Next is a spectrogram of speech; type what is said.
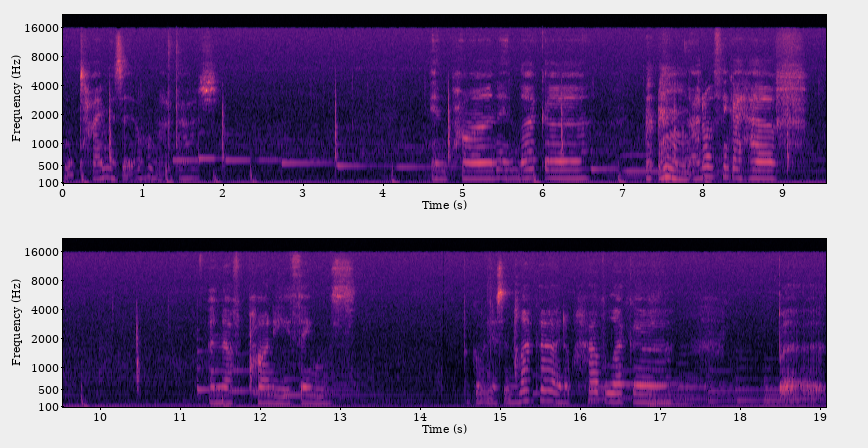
What time is it? Oh my gosh. In Pon and Leca. I don't think I have enough Pawnee things. Begonias in Leca. I don't have Leca. But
